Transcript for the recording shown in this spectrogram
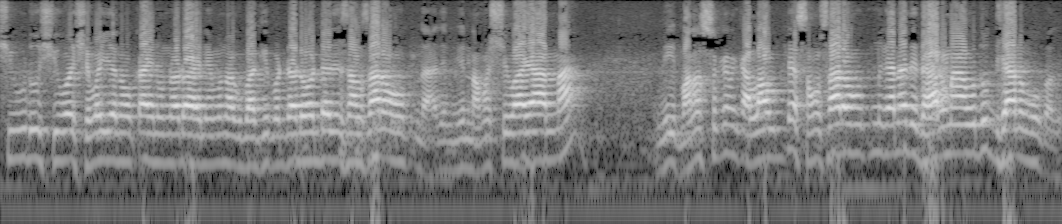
శివుడు శివ శివయ్య అని ఒక ఆయన ఉన్నాడు ఆయన ఏమో నాకు బాకీ పడ్డాడు అంటే అది సంసారం అవుతుంది? అది మీరు నమశివాయ అన్నా మీ మనస్సు కనుక అలా ఉంటే సంసారం అవుతుంది కానీ అది ధారణ అవ్వదు ధ్యానము కాదు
